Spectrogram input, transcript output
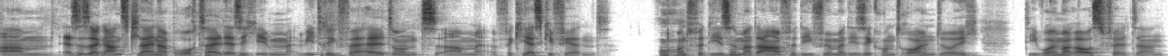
Ähm, es ist ein ganz kleiner Bruchteil, der sich eben widrig verhält und ähm, verkehrsgefährdend. Mhm. Und für die sind wir da, für die führen wir diese Kontrollen durch, die wollen wir rausfiltern.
